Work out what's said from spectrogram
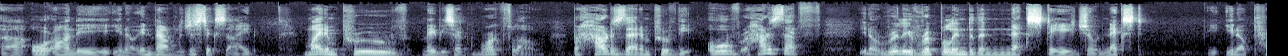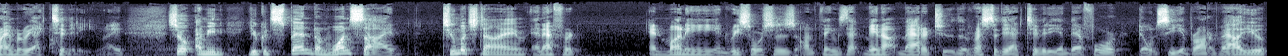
uh, or on the you know inbound logistics side might improve maybe certain workflow but how does that improve the over how does that you know really ripple into the next stage or next you know primary activity right? So i mean you could spend on one side too much time and effort and money and resources on things that may not matter to the rest of the activity and therefore don't see a broader value.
